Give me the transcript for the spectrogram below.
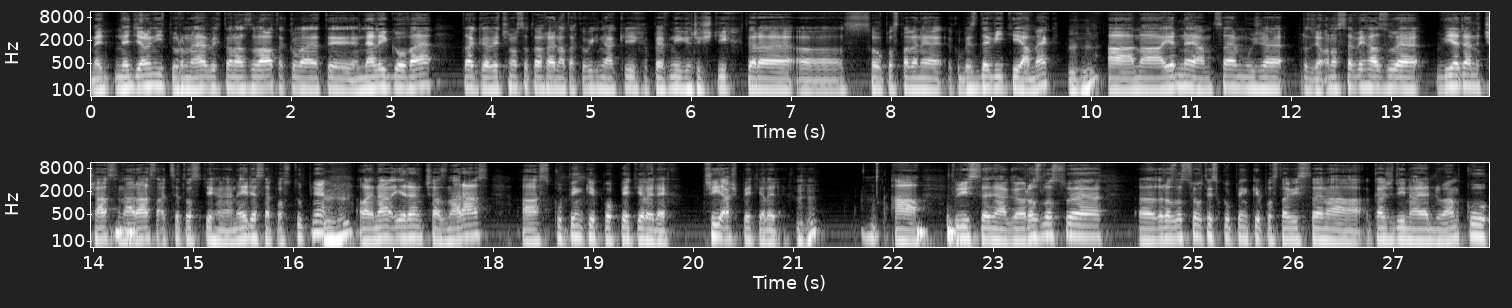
ne- nedělní turné, bych to nazval, takové ty neligové, tak většinou se to hraje na takových nějakých pevných hřištích, které uh, jsou postaveny jakoby z devíti jamek mm-hmm. a na jedné jamce může, protože ono se vyhazuje v jeden čas naraz, ať se to stihne. Nejde se postupně, mm-hmm. ale na jeden čas naraz a skupinky po pěti lidech. Tři až pěti lidech. Mm-hmm. A tudíž se nějak rozlosuje, eh, rozlosují ty skupinky, postaví se na každý na jednu jamku,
